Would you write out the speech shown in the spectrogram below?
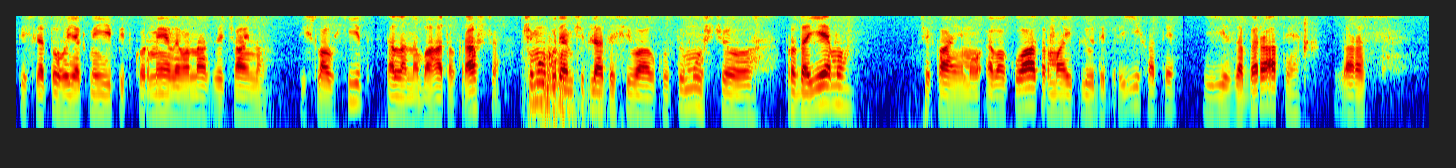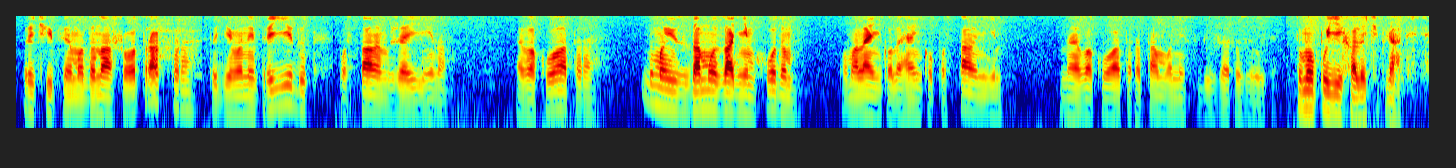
Після того, як ми її підкормили, вона, звичайно, пішла в хід, стала набагато краще. Чому будемо чіпляти сівалку? Тому що продаємо, чекаємо евакуатор, мають люди приїхати, її забирати. Зараз причіплюємо до нашого трактора, тоді вони приїдуть, поставимо вже її на евакуатора. Думаю, здамо заднім ходом, помаленько, легенько поставимо їм на евакуатор, а там вони собі вже розгрузять. Тому поїхали чіплятися.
